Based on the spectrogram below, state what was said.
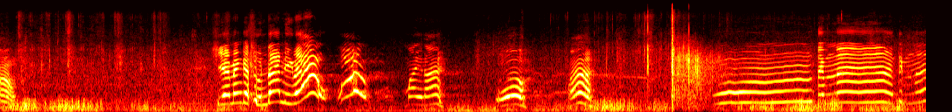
อ้าวเชียร์แม่งกระสุนด้านอีกแล้วว้าวไม่นะ โอ้ มาอืมเต็มหน้า เต็มหน้า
